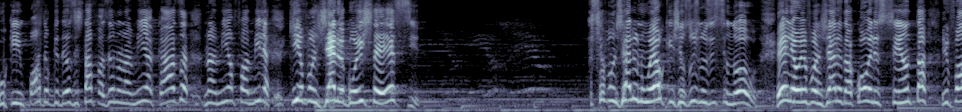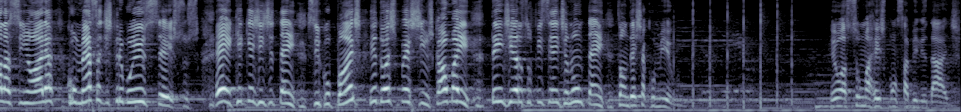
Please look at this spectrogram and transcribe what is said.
O que importa é o que Deus está fazendo na minha casa, na minha família. Que evangelho egoísta é esse? Esse evangelho não é o que Jesus nos ensinou. Ele é o evangelho da qual ele senta e fala assim: olha, começa a distribuir os cestos. Ei, o que, que a gente tem? Cinco pães e dois peixinhos. Calma aí, tem dinheiro suficiente? Não tem. Então deixa comigo. Eu assumo a responsabilidade.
